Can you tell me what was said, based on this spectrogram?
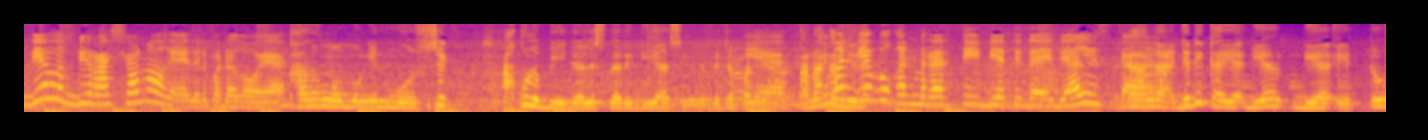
dia lebih rasional kayak daripada kau ya Kalau ngomongin musik, aku lebih idealis dari dia sih lebih tepatnya. Iya. Karena Cuman kan dia bukan berarti dia tidak idealis Nah, kan enggak, jadi kayak dia dia itu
